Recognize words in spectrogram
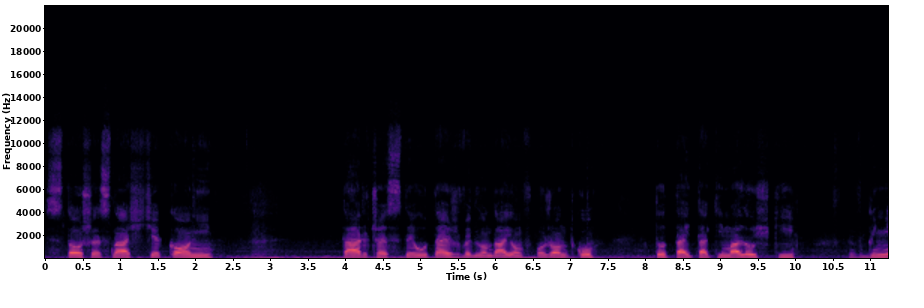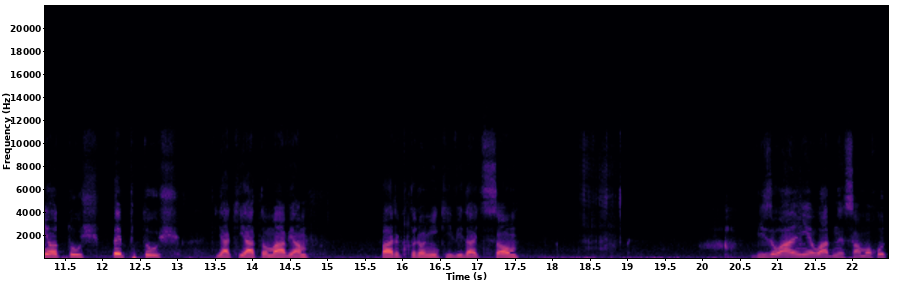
116 koni. Tarcze z tyłu też wyglądają w porządku. Tutaj taki maluśki wgniotuś, pyptuś, jak ja to mawiam. Parktroniki widać są. Wizualnie ładny samochód.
